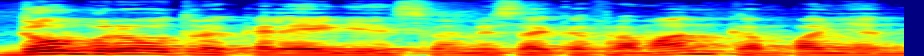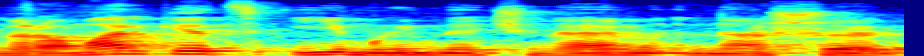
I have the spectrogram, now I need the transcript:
Доброе утро, коллеги! С вами Саков Роман, компания Admiral Markets, и мы начинаем наше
